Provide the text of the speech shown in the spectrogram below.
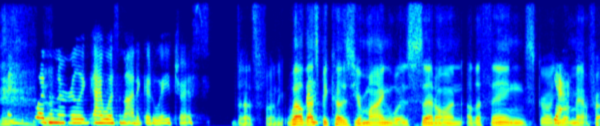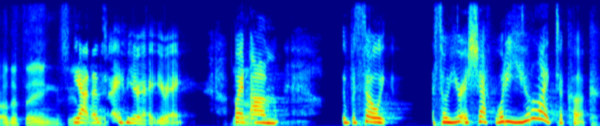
I wasn't a really I was not a good waitress. That's funny. Well, that's because your mind was set on other things, girl. Yeah. You were meant for other things. yeah, know? that's right. You're right. You're right. But yeah. um so so you're a chef. What do you like to cook?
